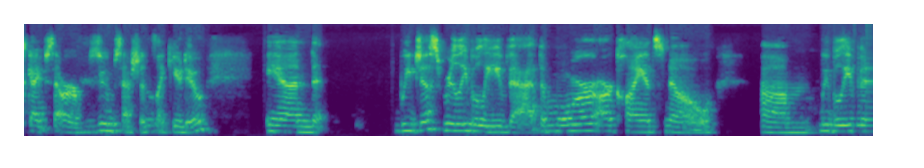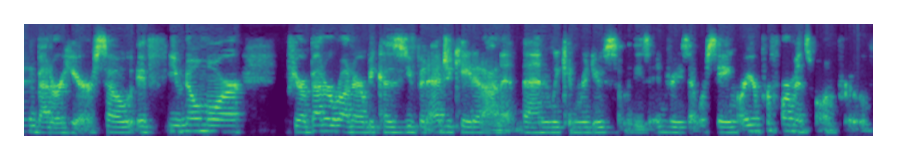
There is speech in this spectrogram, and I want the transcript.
Skype or Zoom sessions like you do. And we just really believe that the more our clients know um, we believe in better here. So if you know more, if you're a better runner because you've been educated on it, then we can reduce some of these injuries that we're seeing or your performance will improve.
